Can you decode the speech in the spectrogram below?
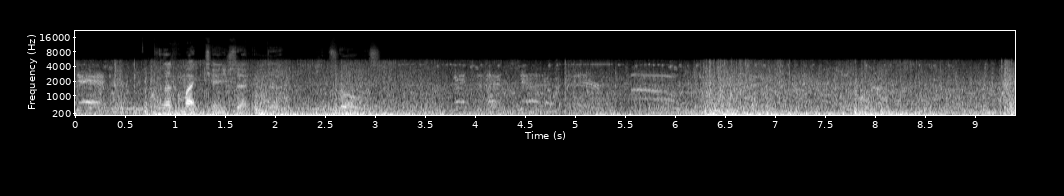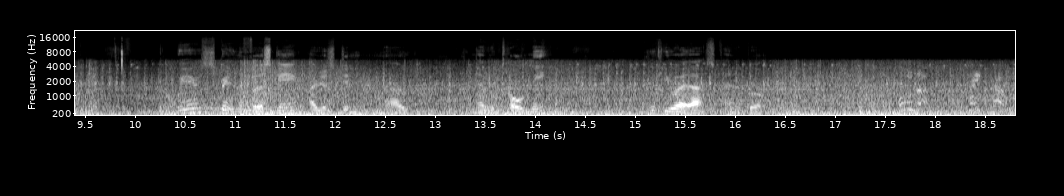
dead. I think I might change that in the controls. Get to that shed over there. Sprint in the first game, I just didn't know. Never told me. If you were, that's kind of cool. Hold up. Take cover.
